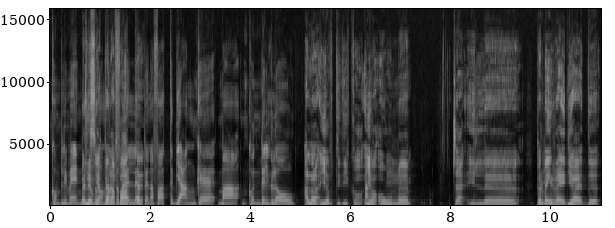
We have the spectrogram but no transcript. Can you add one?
complimenti, Belle unghie sono molto belle, fatte. appena fatte, bianche, ma con del glow. Allora, io ti dico, io ho un... Cioè, il, per me il Radiohead,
